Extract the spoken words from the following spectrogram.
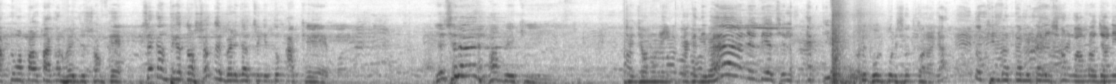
আক্রমণ পাল্টা আক্রমণ হয়েছে সংক্ষেপ। সেখান থেকে দর্শকদের বেড়ে যাচ্ছে কিন্তু আক্ষেপ। গিয়েছিলেন হবে কি সে জননী কাকে দিবেন দিয়েছিলেন। একটি ভুল পরিশোধ করা যায় দক্ষিণ বার্তা মিতালির সঙ্গে আমরা জানি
